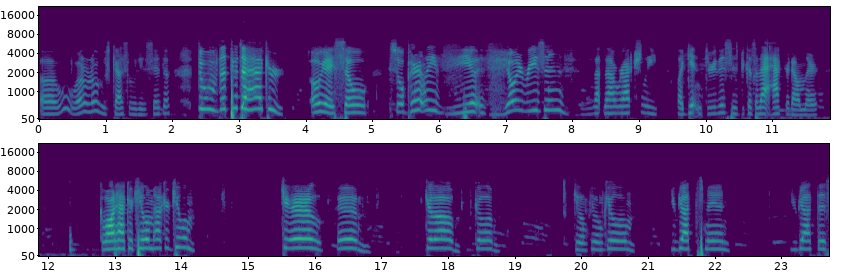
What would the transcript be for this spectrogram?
Uh, ooh, I don't know whose castle it is, Santa. Dude, that dude's a hacker. Okay, so so apparently the the only reason that that we're actually like getting through this is because of that hacker down there. Come on, hacker, kill him, hacker, kill him. Kill him. Kill him. Kill him. Kill him, kill him, kill him. You got this, man. You got this.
